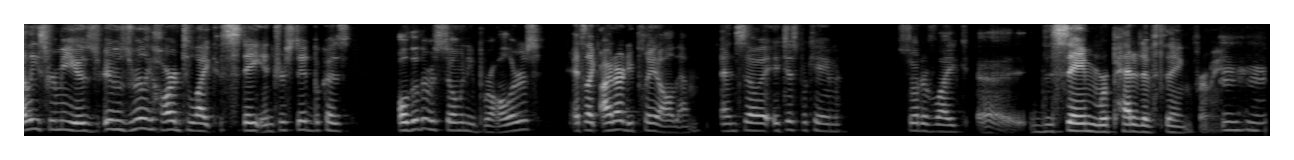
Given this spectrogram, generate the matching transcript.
at least for me it was it was really hard to like stay interested because although there was so many brawlers, it's like I'd already played all them. And so it just became sort of like uh, the same repetitive thing for me. Mm-hmm.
